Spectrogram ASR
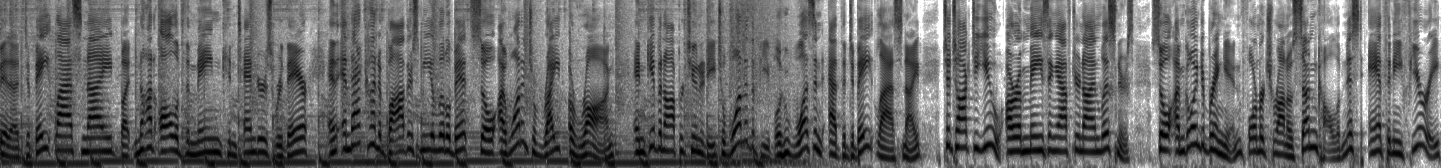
a debate last night, but not all of the main contenders were there, and and that kind of bothers me a little bit. So I wanted to right a wrong and give an opportunity to one of the people who wasn't at the debate last night to talk to you, our amazing After Nine listeners. So I'm going to bring in former Toronto Sun columnist Anthony Furey,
